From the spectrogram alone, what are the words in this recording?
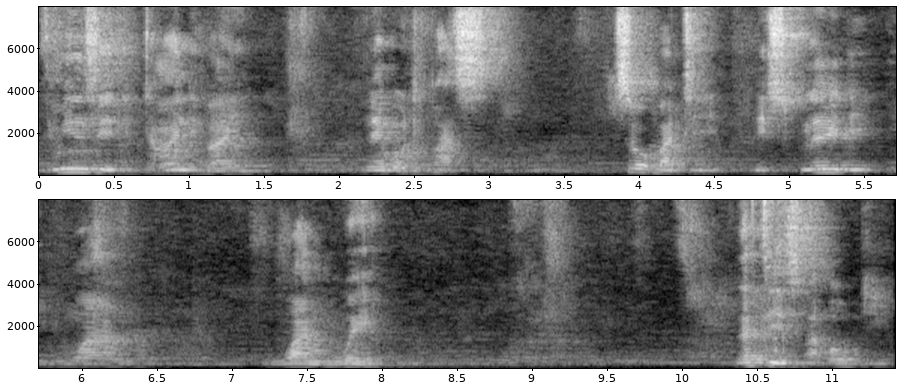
it means it determined by labeled parts. So, but displayed in one one way. That is about the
